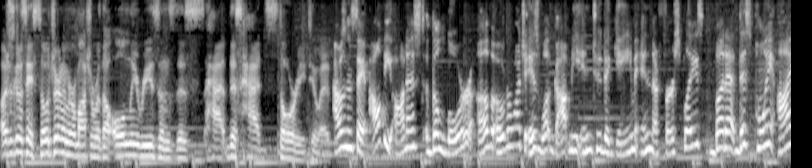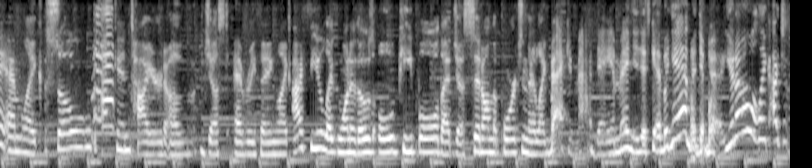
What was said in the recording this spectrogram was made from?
I was just gonna say Sojourn and Ramattra were the only reasons this had this had story to it. I was gonna say, I'll be honest, the lore of Overwatch is what got me into the game in the first place. But at this point, I am like so fucking tired of just everything. Like, I feel like one of those old people that just sit on the porch and they're like, back in my day, and then you just get, but yeah, but you know, like, I just.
